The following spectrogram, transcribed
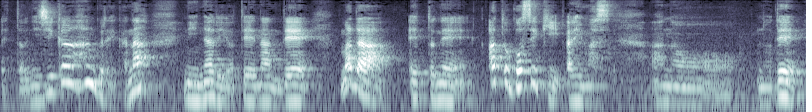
えっと、2時間半ぐらいかなになる予定なんでまだえっとねあと5席あります。あのので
